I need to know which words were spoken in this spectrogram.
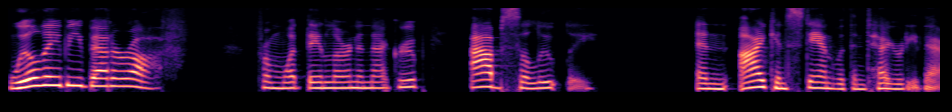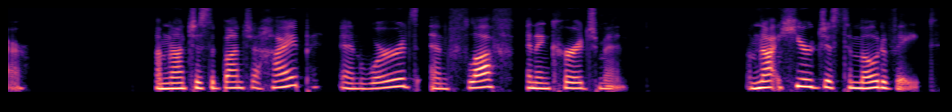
will they be better off from what they learn in that group? Absolutely. And I can stand with integrity there. I'm not just a bunch of hype and words and fluff and encouragement. I'm not here just to motivate.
